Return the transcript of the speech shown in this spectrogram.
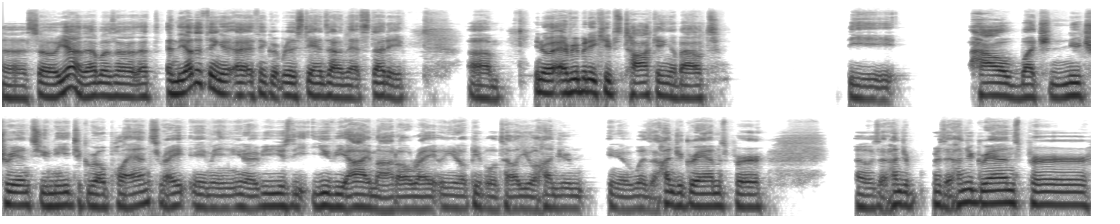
Uh, so yeah, that was uh, that. And the other thing I think what really stands out in that study, um, you know, everybody keeps talking about the how much nutrients you need to grow plants, right? I mean, you know, if you use the UVI model, right, you know, people will tell you 100, you know, was 100 grams per, oh, was it 100, was it 100 grams per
